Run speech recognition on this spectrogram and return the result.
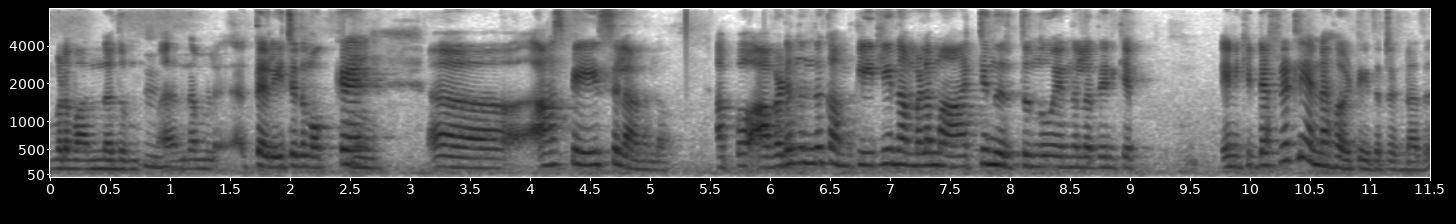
ഇവിടെ വന്നതും നമ്മൾ തെളിയിച്ചതും ഒക്കെ ആ, ആ സ്പേസിലാണല്ലോ അപ്പോൾ അവിടെ നിന്ന് കംപ്ലീറ്റ്ലി നമ്മളെ മാറ്റി നിർത്തുന്നു എന്നുള്ളത് എനിക്ക് എനിക്ക് ഡെഫിനറ്റ്ലി എന്നെ ഹേർട്ട് ചെയ്തിട്ടുണ്ട് അത്.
